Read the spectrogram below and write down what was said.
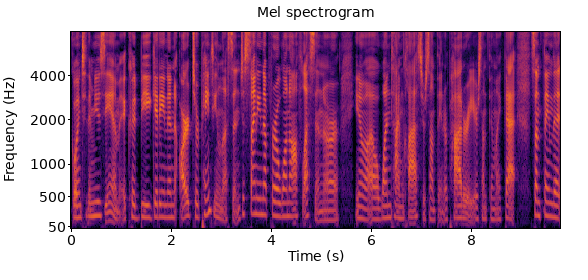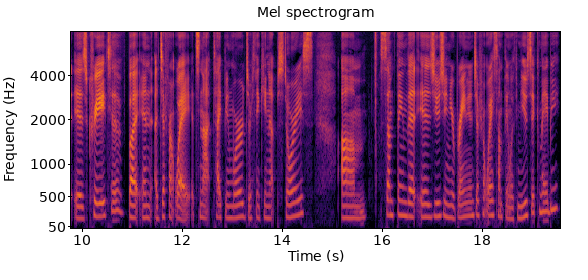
going to the museum. It could be getting an art or painting lesson, just signing up for a one off lesson or, you know, a one time class or something, or pottery or something like that. Something that is creative, but in a different way. It's not typing words or thinking up stories. Um, something that is using your brain in a different way, something with music, maybe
